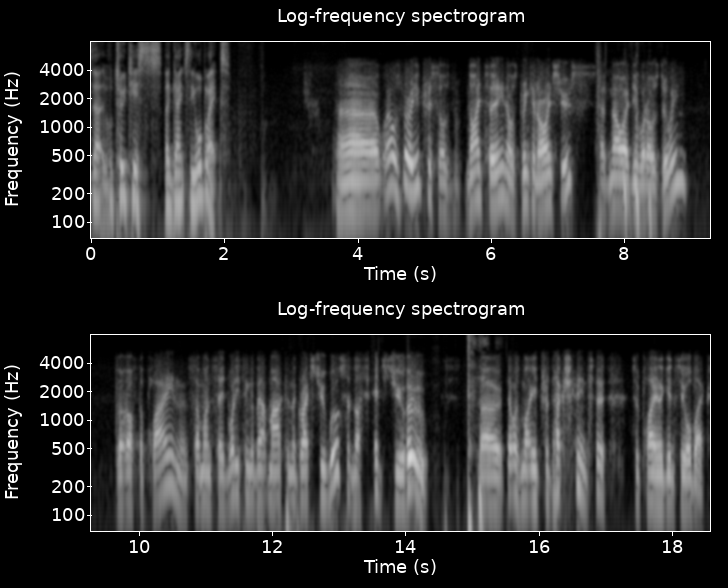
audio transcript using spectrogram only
the uh, two tests against the All Blacks? Uh, well, I was very interested. I was 19. I was drinking orange juice. Had no idea what I was doing. Got off the plane, and someone said, "What do you think about Mark and the great Stu Wilson?" I said, "Stu who?" so that was my introduction into to playing against the All Blacks.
